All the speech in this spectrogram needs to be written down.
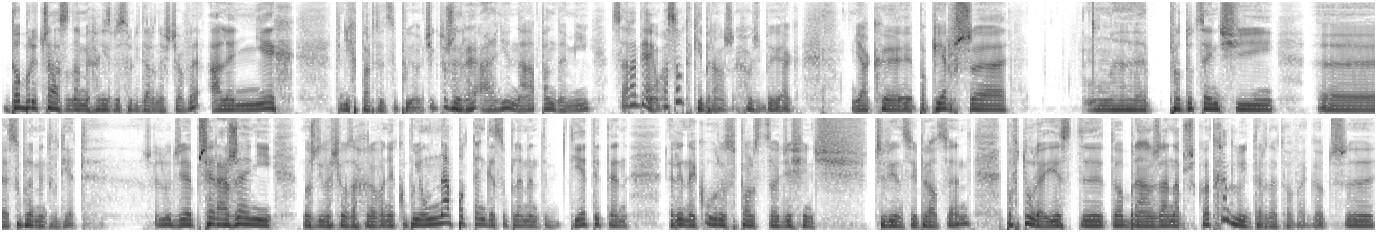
dobry czas na mechanizmy solidarnościowe, ale niech w nich partycypują ci, którzy realnie na pandemii zarabiają. A są takie branże, choćby jak, jak e, po pierwsze e, producenci e, suplementów diety że ludzie przerażeni możliwością zachorowania kupują na potęgę suplementy diety. Ten rynek urósł w Polsce o 10 czy więcej procent. Powtórę, jest y, to branża na przykład handlu internetowego czy,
